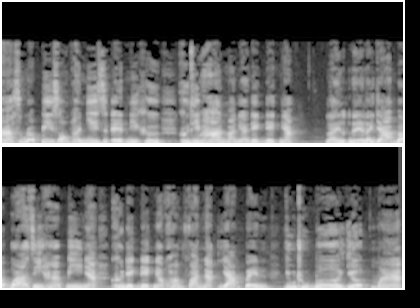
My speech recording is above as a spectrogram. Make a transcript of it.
อ่าสำหรับปี 2021 นี่คือ คือที่ผ่านมาเนี่ยเด็กๆเนี่ย ในระยะแบบว่า4-5ปีเนี่ยคือเด็กๆเนี่ยความฝันอะอยากเป็นยูทูบเบอร์เยอะมาก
